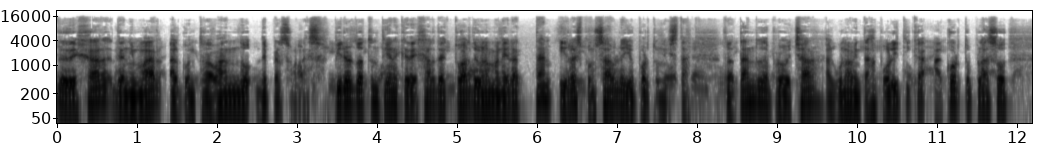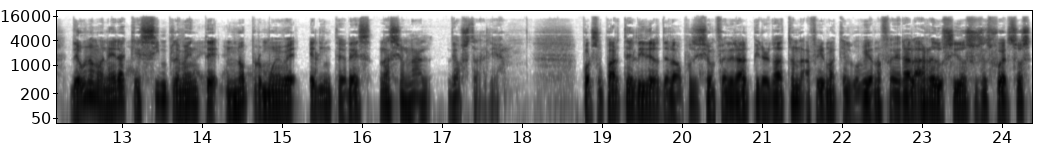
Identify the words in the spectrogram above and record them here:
de dejar de animar al contrabando de personas. Peter Dutton tiene que dejar de actuar de una manera tan irresponsable y oportunista, tratando de aprovechar alguna ventaja política a corto plazo de una manera que simplemente no promueve el interés nacional de Australia. Por su parte, el líder de la oposición federal, Peter Dutton, afirma que el gobierno federal ha reducido sus esfuerzos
